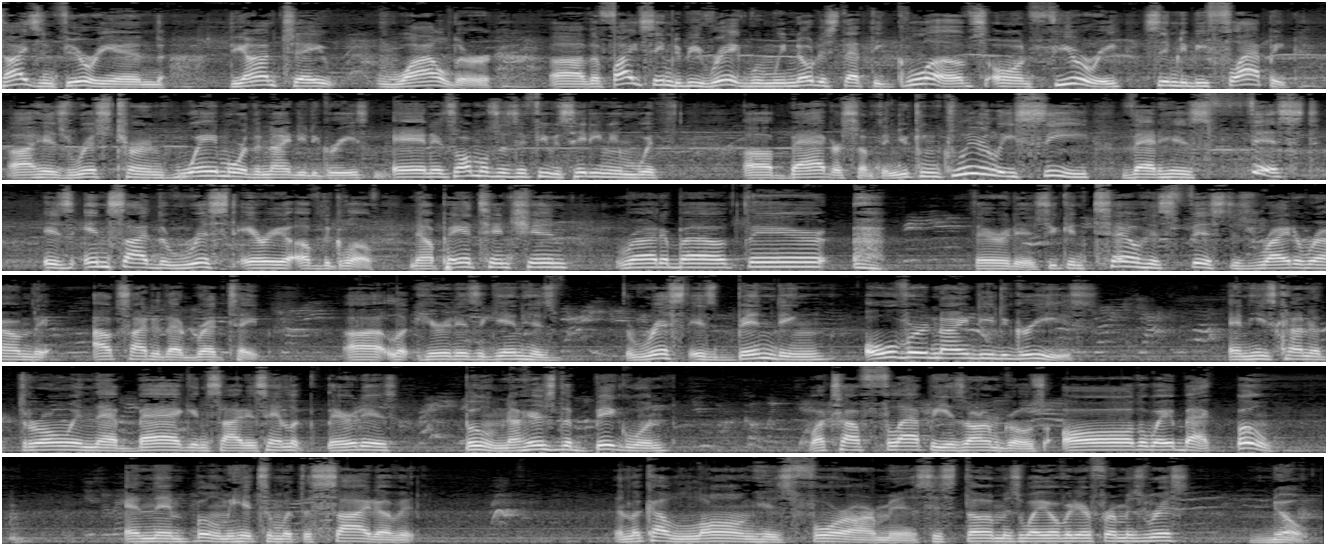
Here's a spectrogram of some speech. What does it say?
Tyson Fury and Deontay Wilder. Uh, the fight seemed to be rigged when we noticed that the gloves on Fury seemed to be flapping. Uh, his wrist turned way more than 90 degrees, and it's almost as if he was hitting him with a bag or something. You can clearly see that his fist is inside the wrist area of the glove. Now, pay attention right about there. There it is. You can tell his fist is right around the outside of that red tape. Uh, look, here it is again. His wrist is bending over 90 degrees. And he's kind of throwing that bag inside his hand. Look, there it is. Boom. Now here's the big one. Watch how flappy his arm goes all the way back. Boom. And then boom, he hits him with the side of it. And look how long his forearm is. His thumb is way over there from his wrist. No.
